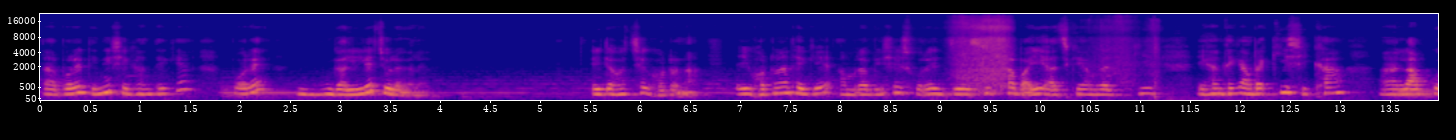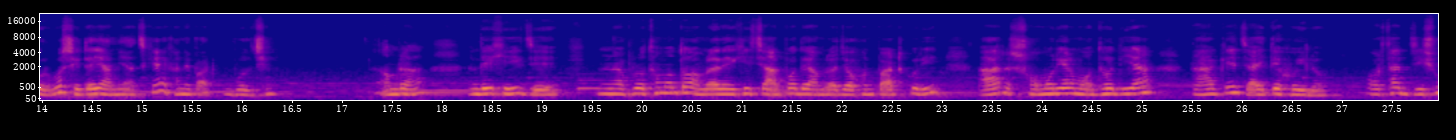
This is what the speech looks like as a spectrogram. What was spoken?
তারপরে তিনি সেখান থেকে পরে গালিলে চলে গেলেন। এইটা হচ্ছে ঘটনা। এই ঘটনা থেকে আমরা বিশেষ করে যে শিক্ষা পাই, আজকে আমরা কি, এখান থেকে আমরা কি শিক্ষা লাভ করব, সেটাই আমি আজকে এখানে পাঠ বলছি। আমরা দেখি যে প্রথমত আমরা দেখি চার পদে আমরা যখন পাঠ করি, আর সমরের মধ্য দিয়া তাহাকে যাইতে হইল। অর্থাৎ যিশু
